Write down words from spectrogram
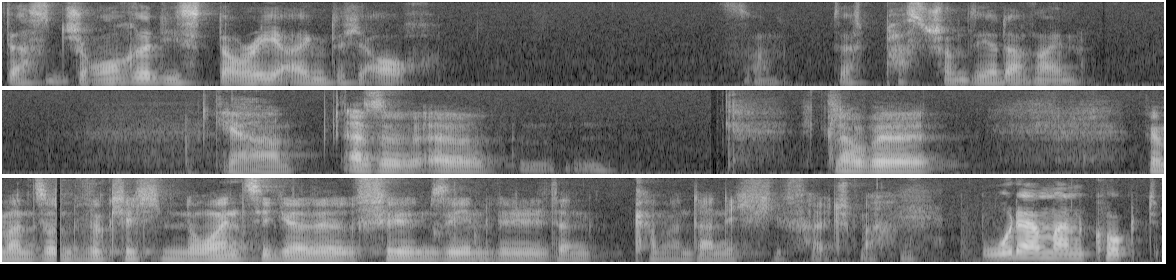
das Genre, die Story eigentlich auch. So, das passt schon sehr da rein. Ja, also äh, ich glaube, wenn man so einen wirklich 90er-Film sehen will, dann kann man da nicht viel falsch machen. Oder man guckt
